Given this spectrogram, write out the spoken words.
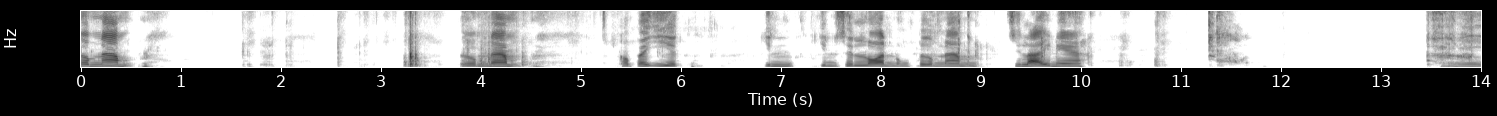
ติมน้ำเติมน้ำเข้าไปอีก กินกินเส้นร้อนต้องเติมน้ำสิไหลเนี่ยนี่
